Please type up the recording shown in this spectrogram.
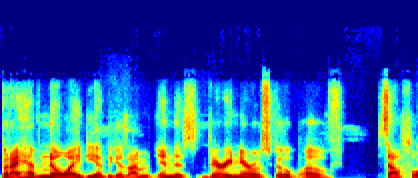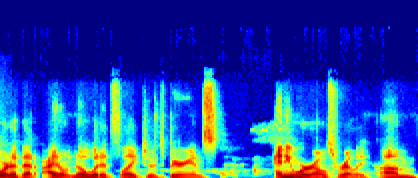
But I have no idea because I'm in this very narrow scope of South Florida that I don't know what it's like to experience anywhere else really. Um,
